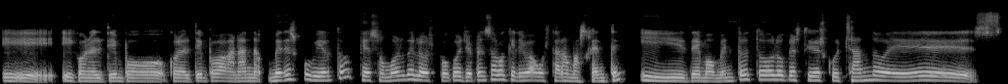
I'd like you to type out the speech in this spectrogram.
y, y, con, el tiempo, con el tiempo va ganando. Me he descubierto que somos de los pocos, yo pensaba que le iba a gustar a más gente y de momento todo lo que estoy escuchando es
